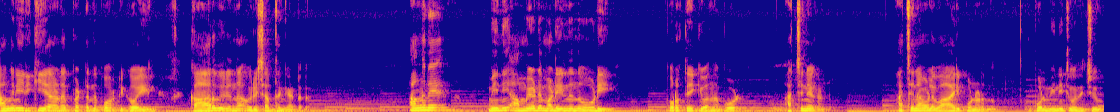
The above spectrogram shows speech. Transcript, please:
അങ്ങനെ ഇരിക്കുകയാണ് പെട്ടെന്ന് പോർട്ടിക്കോയിൽ കാറ് വരുന്ന ഒരു ശബ്ദം കേട്ടത്. അങ്ങനെ മിനി അമ്മയുടെ മടിയിൽ നിന്ന് ഓടി പുറത്തേക്ക് വന്നപ്പോൾ അച്ഛനെ കണ്ടു. അച്ഛൻ അവളെ വാരി പുണർന്നു. അപ്പോൾ മിനി ചോദിച്ചു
